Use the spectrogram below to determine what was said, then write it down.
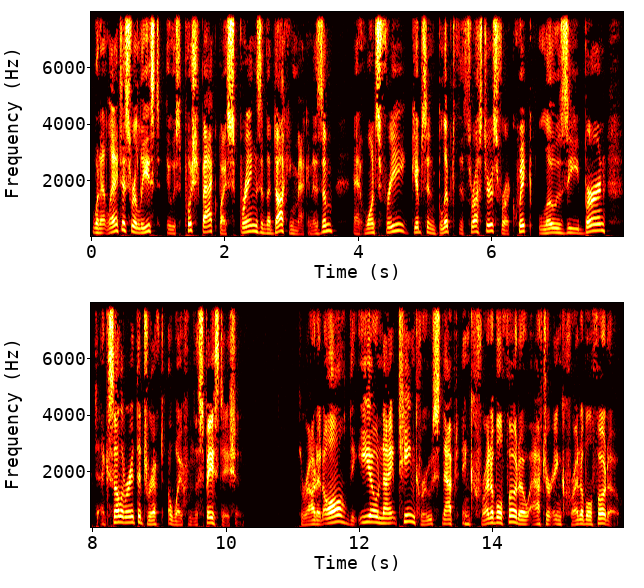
When Atlantis released, it was pushed back by springs in the docking mechanism, and once free, Gibson blipped the thrusters for a quick low Z burn to accelerate the drift away from the space station. Throughout it all, the EO19 crew snapped incredible photo after incredible photo.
